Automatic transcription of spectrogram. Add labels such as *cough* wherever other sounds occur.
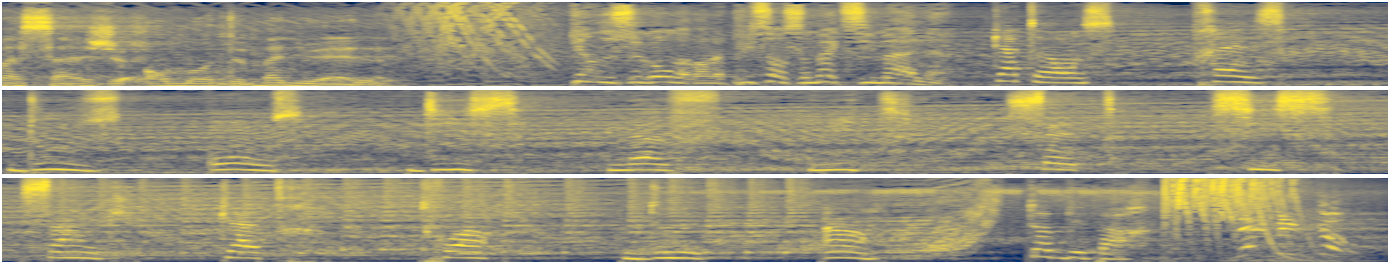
passage en mode manuel. 15 secondes avant la puissance maximale. 14, 13, 12, 11, 10, 9, 8, 7, 6, 5, 4, 3, 2, 1. Top départ. aiming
